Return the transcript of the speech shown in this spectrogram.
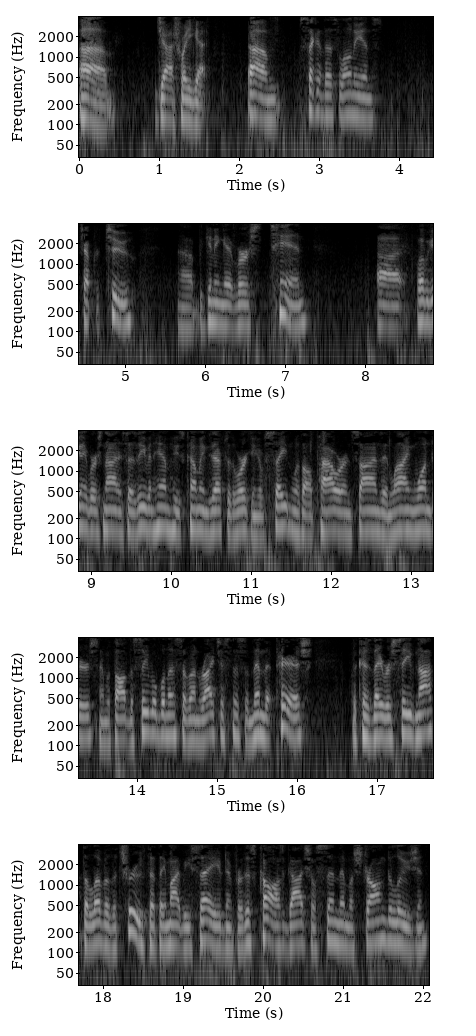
Um, Josh, what do you got? Um, Second Thessalonians chapter two, uh, beginning at verse ten. Uh, well, beginning verse 9, it says, Even him whose coming is after the working of Satan with all power and signs and lying wonders, and with all deceivableness of unrighteousness of them that perish, because they receive not the love of the truth that they might be saved. And for this cause God shall send them a strong delusion,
